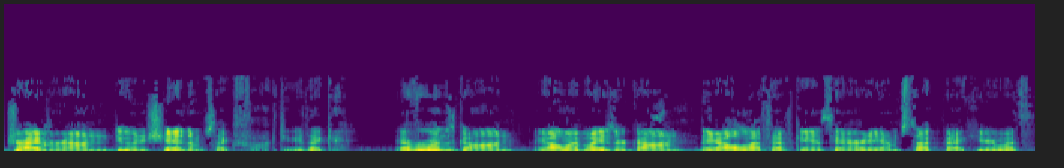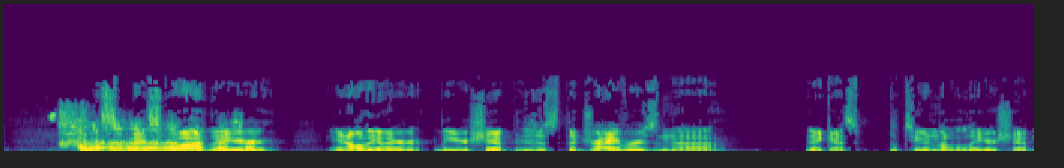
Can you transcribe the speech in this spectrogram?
driving around and doing shit, and I'm just like, fuck, dude, like everyone's gone, like all my buddies are gone. They all left Afghanistan already. I'm stuck back here with my, my squad leader and all the other leadership. It's just the drivers and the, I guess, platoon level leadership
